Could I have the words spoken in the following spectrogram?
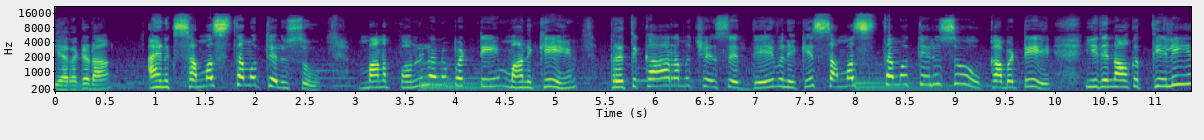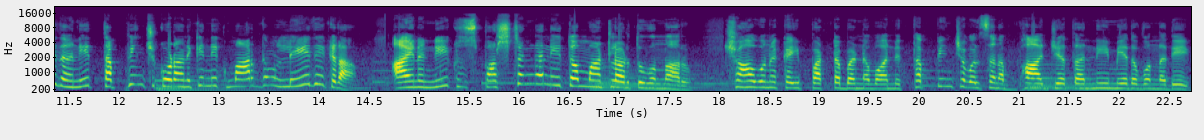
ఎరగడా? ఆయనకు సమస్తము తెలుసు. మన పనులను బట్టి మనకి ప్రతీకారము చేసే దేవునికి సమస్తము తెలుసు. కాబట్టి ఇది నాకు తెలియదని తప్పించుకోవడానికి నీకు మార్గం లేదు ఇక్కడ ఆయన నీకు స్పష్టంగా నీతో మాట్లాడుతూ ఉన్నారు. చావునకై పట్టబడిన వారిని తప్పించవలసిన బాధ్యత నీ మీద ఉన్నది.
